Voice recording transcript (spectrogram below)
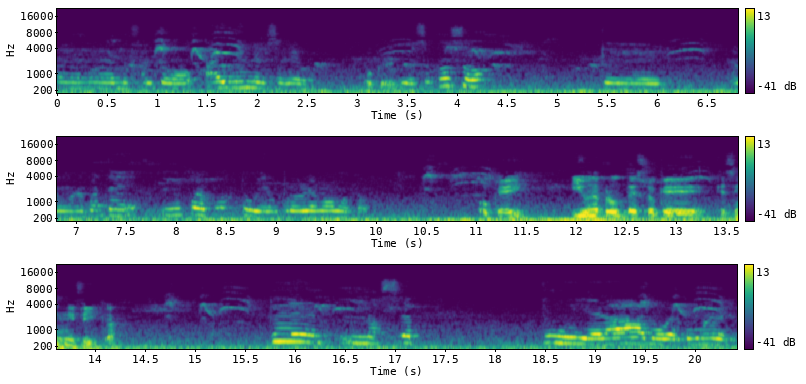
eh, me faltó aire en el cerebro. Y eso causó que alguna parte de mi cuerpo tuviera un problema motor. Ok. Y una pregunta, ¿eso qué, qué significa? Que no se pudiera mover como debería.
